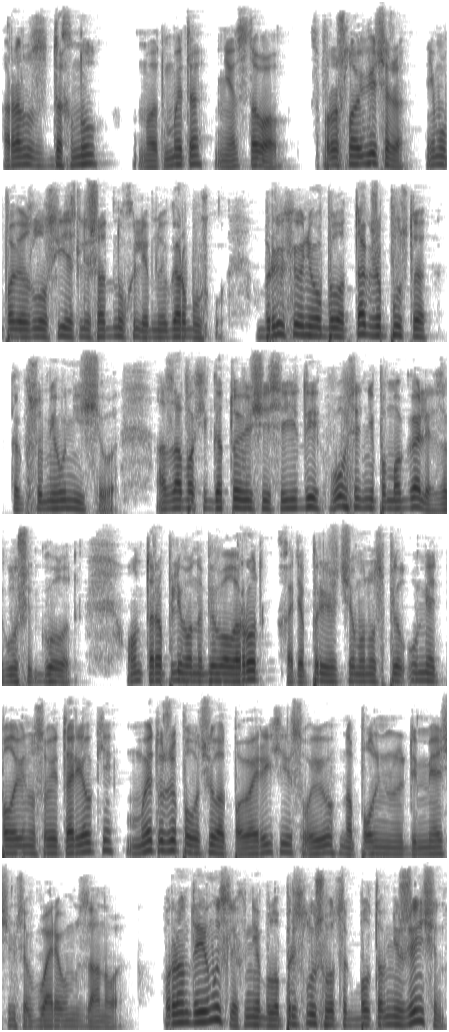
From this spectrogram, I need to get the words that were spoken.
Ранус вздохнул, но от Мэтта не отставал. С прошлого вечера ему повезло съесть лишь одну хлебную горбушку. В брюхе у него было так же пусто, как в сумме у нищего, а запахи готовящейся еды вовсе не помогали заглушить голод. Он торопливо набивал рот, хотя прежде чем он успел умять половину своей тарелки, Мэтт уже получил от поварихи свою, наполненную дымящимся варевом заново. У Ранда и мыслях не было прислушиваться к болтовне женщин,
